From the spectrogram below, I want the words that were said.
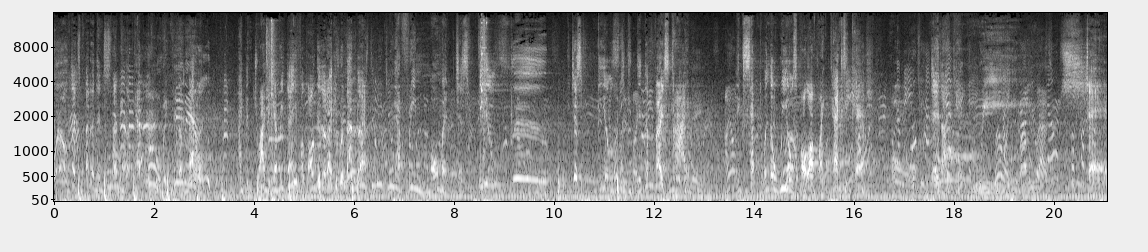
Well, that's better than slamming the pedal moving the metal. I've been driving every day for longer than I can remember. Every moment just feels good. Just feels like it did the first time. Except when the wheels fall off like taxi cab. Then I get real sad.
